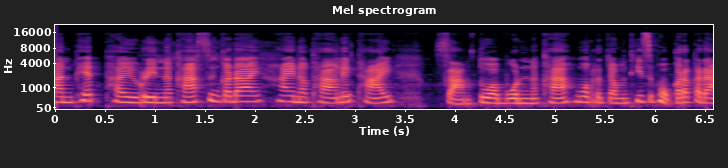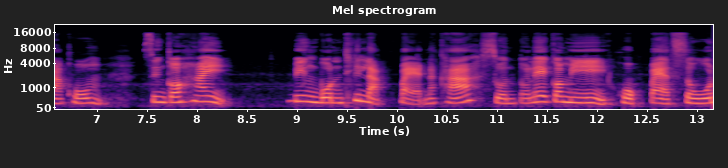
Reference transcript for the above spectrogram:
ารย์เพชรไพรินนะคะ ซึ่งก็ได้ให้แนวทางเลขท้าย 3 ตัวบนนะคะงวดประจำวันที่ 16 กรกฎาคม ซึ่งก็ให้วิ่งบนที่หลัก 8 นะคะ ส่วนตัวเลขก็มี 680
